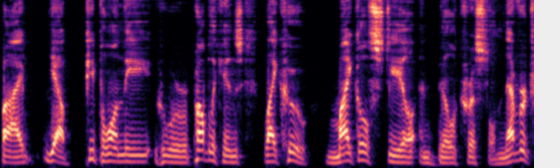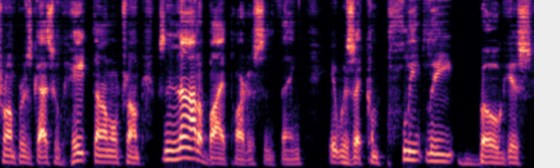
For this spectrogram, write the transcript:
by, yeah, people on the, who were Republicans, like who? Michael Steele and Bill Kristol. Never Trumpers, guys who hate Donald Trump. It was not a bipartisan thing. It was a completely bogus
